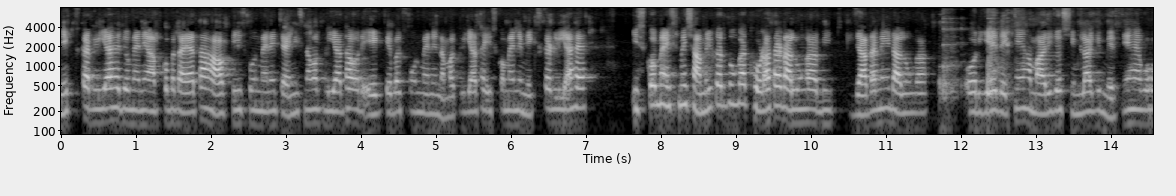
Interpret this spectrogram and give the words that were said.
मिक्स कर लिया है, जो मैंने आपको बताया था। हाफ़ टी स्पून मैंने चाइनीज़ नमक लिया था और एक टेबल स्पून मैंने नमक लिया था। इसको मैंने मिक्स कर लिया है। इसको मैं इसमें शामिल कर दूँगा थोड़ा सा डालूँगा, अभी ज़्यादा नहीं डालूँगा। और ये देखें, हमारी जो शिमला की मिर्चें हैं, वो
